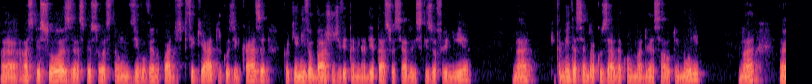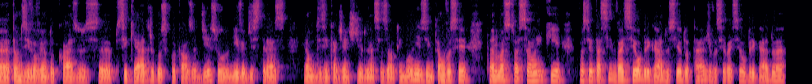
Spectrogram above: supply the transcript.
As pessoas, as pessoas estão desenvolvendo quadros psiquiátricos em casa, porque nível baixo de vitamina D está associado à esquizofrenia, né? Que também está sendo acusada como uma doença autoimune, né? Estão desenvolvendo casos psiquiátricos por causa disso. O nível de estresse é um desencadeante de doenças autoimunes, então você está numa situação em que você tá, vai ser obrigado, cedo ou tarde, você vai ser obrigado a,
